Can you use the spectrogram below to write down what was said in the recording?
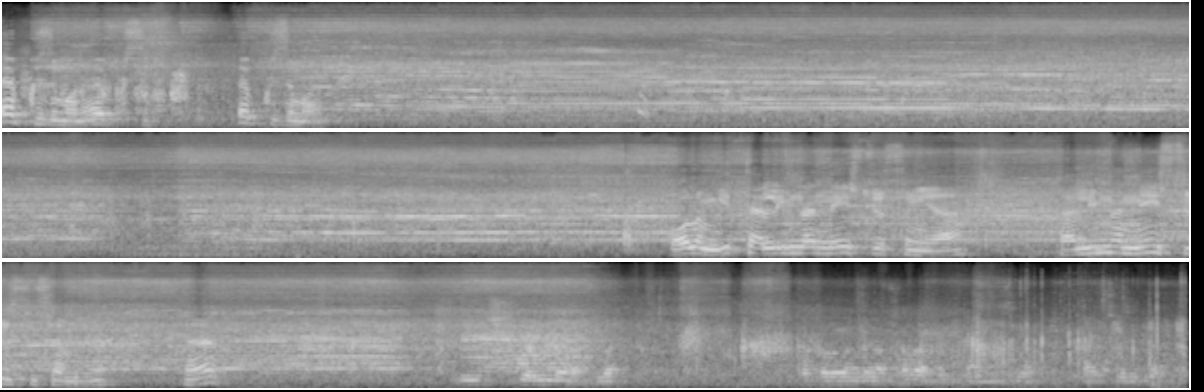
Öp kızım onu, öp kızım. Öp kızım onu. Oğlum git terliğimden ne istiyorsun ya? Terliğimden ne istiyorsun sen beni? He? Bir de yaptılar. Kafalarında yapsalar da yap. Kayseri yaptı.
